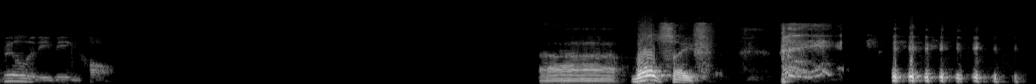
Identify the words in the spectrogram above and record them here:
ability being called? Uh, wall safe.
